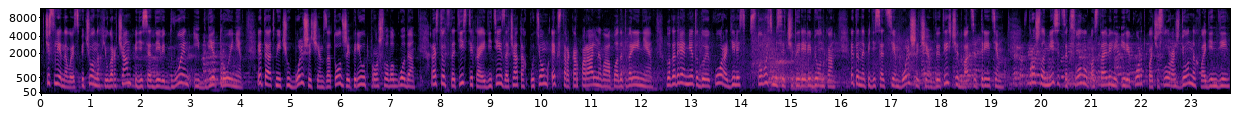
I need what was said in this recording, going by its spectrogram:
В числе новоиспеченных югорчан 59 двоен и 2 тройни. Это, отмечу, больше, чем за тот же период прошлого года. Растет статистика и детей, зачатых путем экстракорпорального оплодотворения. Благодаря методу ЭКО родились 184 ребенка. Это на 57 больше, чем в 2023. В прошлом месяце, к слову, поставили и рекорд по числу рожденных в один день.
